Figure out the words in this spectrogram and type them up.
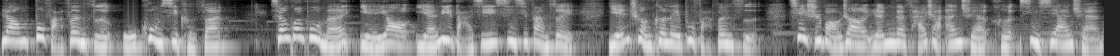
让不法分子无空隙可钻。相关部门也要严厉打击信息犯罪，严惩各类不法分子，切实保障人民的财产安全和信息安全。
